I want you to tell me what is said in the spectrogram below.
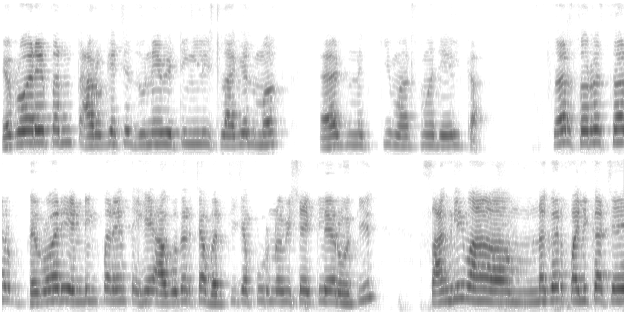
फेब्रुवारीपर्यंत आरोग्याचे जुने वेटिंग लिस्ट लागेल मग ॲड नक्की मार्चमध्ये येईल का? सर सर सर फेब्रुवारी एंडिंगपर्यंत हे अगोदरच्या भरतीच्या पूर्ण विषय क्लिअर होतील. सांगली महा नगरपालिकाचे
